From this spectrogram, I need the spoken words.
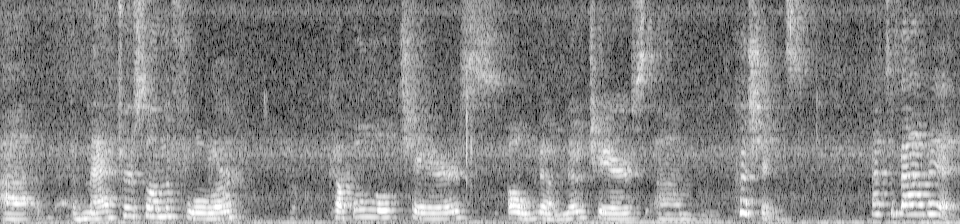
Uh, a mattress on the floor, a couple little chairs. Oh, no, no chairs, um, cushions. That's about it.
